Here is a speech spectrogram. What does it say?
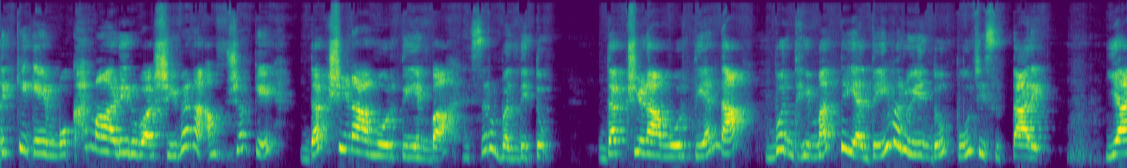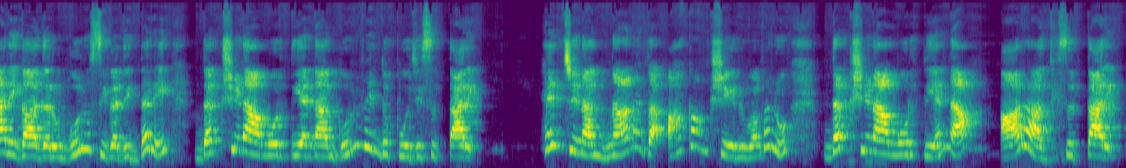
ದಿಕ್ಕಿಗೆ ಮುಖ ಮಾಡಿರುವ ಶಿವನ ಅಂಶಕ್ಕೆ ದಕ್ಷಿಣಾಮೂರ್ತಿ ಎಂಬ ಹೆಸರು ಬಂದಿತು. ದಕ್ಷಿಣಾಮೂರ್ತಿಯನ್ನ ಬುದ್ಧಿಮತ್ತೆಯ ದೇವರು ಎಂದು ಪೂಜಿಸುತ್ತಾರೆ. ಯಾರಿಗಾದರೂ ಗುರು ಸಿಗದಿದ್ದರೆ ದಕ್ಷಿಣಾಮೂರ್ತಿಯನ್ನ ಗುರುವೆಂದು ಪೂಜಿಸುತ್ತಾರೆ. ಹೆಚ್ಚಿನ ಜ್ಞಾನದ ಆಕಾಂಕ್ಷೆ ಇರುವವರು ದಕ್ಷಿಣಾಮೂರ್ತಿಯನ್ನ ಆರಾಧಿಸುತ್ತಾರೆ.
